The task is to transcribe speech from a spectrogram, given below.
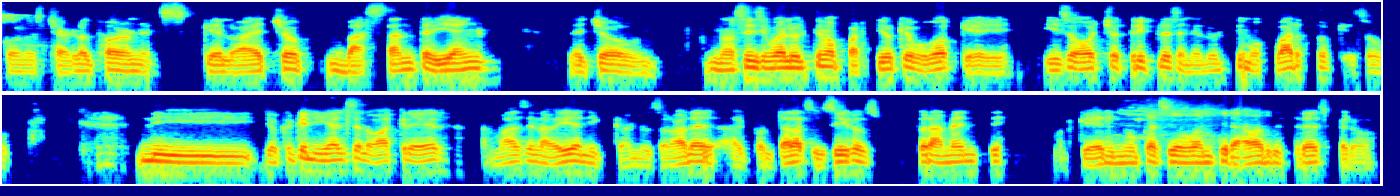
con los Charlotte Hornets, que lo ha hecho bastante bien. De hecho, no sé si fue el último partido que jugó, que hizo ocho triples en el último cuarto, que eso ni, yo creo que ni él se lo va a creer jamás en la vida, ni cuando se lo va a, contar a sus hijos puramente, porque él nunca ha sido buen tirador de tres, pero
